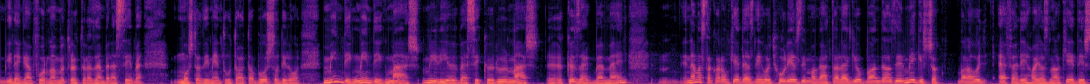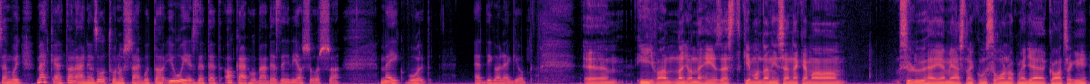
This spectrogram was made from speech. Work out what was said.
idegenforgalmat rögtön az ember eszébe, most az imént utalt a Borsodiról, mindig-mindig más millió veszi körül, más közegben megy. Nem azt akarom kérdezni, hogy hol érzi magát a legjobban, de azért mégiscsak valahogy e felé hajazna a kérdésem, hogy meg kell találni az otthonosságot, a jó érzetet, akárhová vezéli a sorsa. Melyik volt eddig a legjobb? E, így van, nagyon nehéz ezt kimondani, hiszen nekem a szülőhelyem Jásznagykun Szolnok megye, Karcagi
